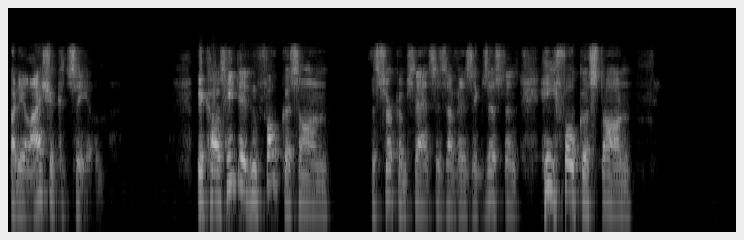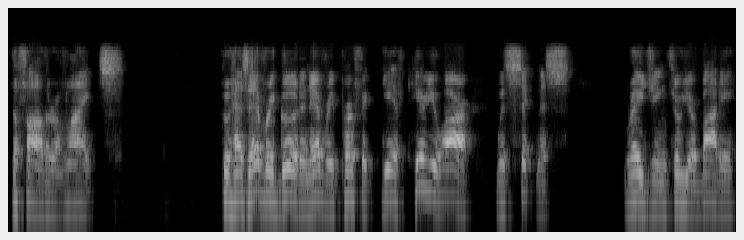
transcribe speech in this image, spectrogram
But Elisha could see them because he didn't focus on the circumstances of his existence. He focused on the Father of lights, who has every good and every perfect gift. Here you are with sickness raging through your body,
